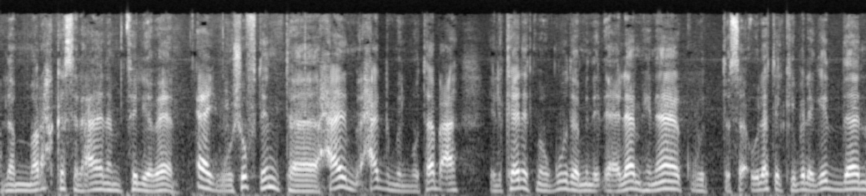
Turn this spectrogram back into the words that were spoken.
لما راح كأس العالم في اليابان. أيوه. وشفت أنت حجم المتابعة اللي كانت موجودة من الإعلام هناك والتساؤلات الكبيرة جدا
